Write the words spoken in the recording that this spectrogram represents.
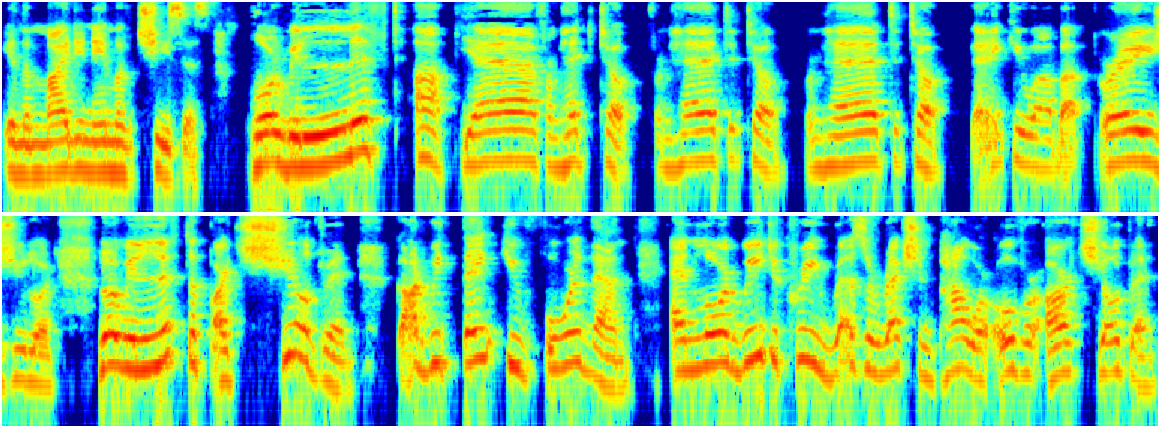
in the mighty name of jesus lord we lift up yeah from head to toe from head to toe from head to toe Thank you, Abba. Praise you, Lord. Lord, we lift up our children. God, we thank you for them. And Lord, we decree resurrection power over our children.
